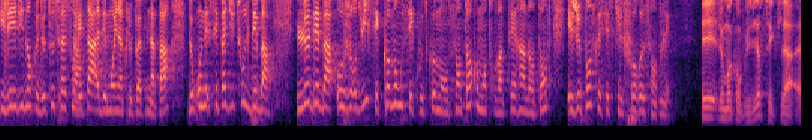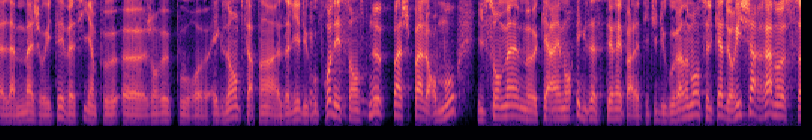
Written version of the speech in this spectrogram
Il est évident que de toute façon l'État a des moyens que le peuple n'a pas. Donc on est c'est pas du tout le débat. Le débat aujourd'hui c'est comment on s'écoute, comment on s'entend, comment on trouve un terrain Et je pense que c'est ce qu'il faut recentrer. Et le moins qu'on puisse dire, c'est que la, majorité vacille un peu. Euh, j'en veux pour euh, exemple certains alliés du groupe Renaissance ne pâchent pas leurs mots. Ils sont même carrément exaspérés par l'attitude du gouvernement. C'est le cas de Richard Ramos,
